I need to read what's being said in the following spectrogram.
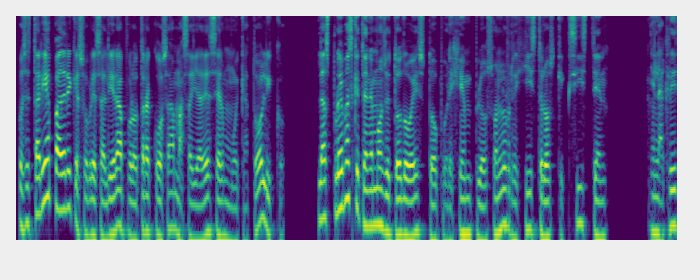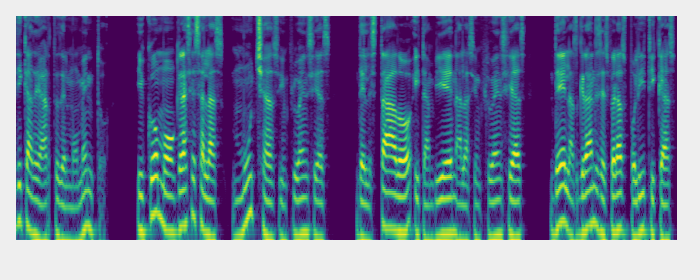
pues estaría padre que sobresaliera por otra cosa más allá de ser muy católico. Las pruebas que tenemos de todo esto, por ejemplo, son los registros que existen en la crítica de arte del momento y cómo, gracias a las muchas influencias del Estado y también a las influencias de las grandes esferas políticas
